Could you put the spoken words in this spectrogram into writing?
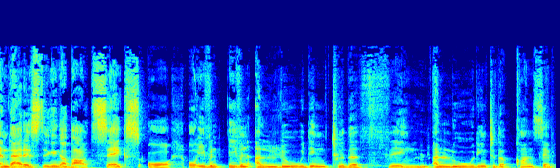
And that is thinking about sex or or even even alluding to the thing, alluding to the concept.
